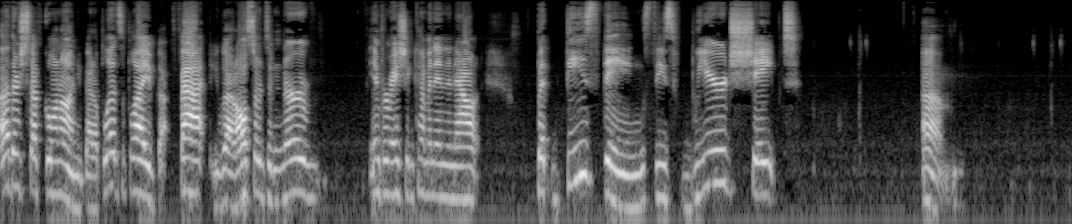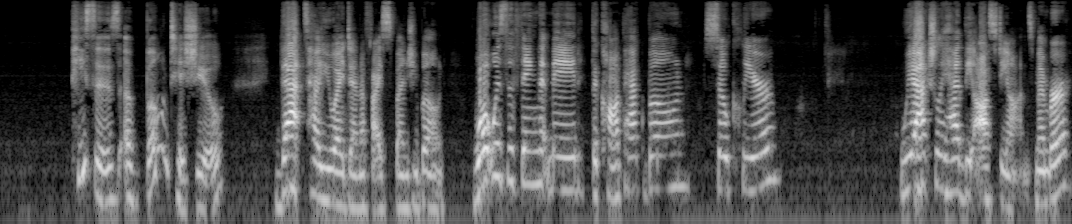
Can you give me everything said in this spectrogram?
other stuff going on. You've got a blood supply, you've got fat, you've got all sorts of nerve information coming in and out. But these things, these weird shaped um, pieces of bone tissue, that's how you identify spongy bone. What was the thing that made the compact bone so clear? We actually had the osteons, remember?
